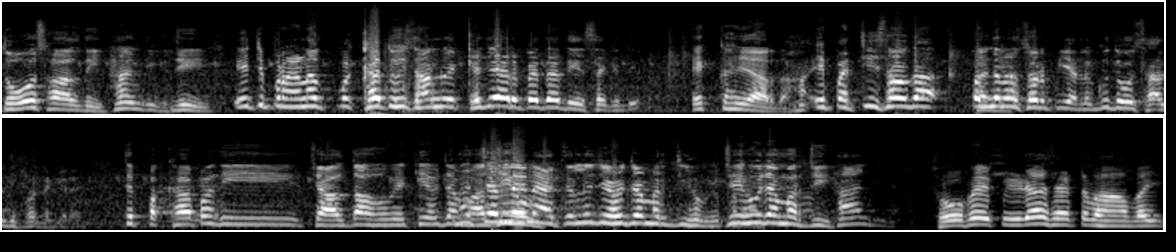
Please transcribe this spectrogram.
2 ਸਾਲ ਦੀ। ਹਾਂਜੀ। ਜੀ। ਇਹ 'ਚ ਪੁਰਾਣਾ ਪੱਖਾ ਤੁਸੀਂ ਸਾਨੂੰ 1000 ਰੁਪਏ ਦਾ ਦੇ ਸਕਦੇ ਹੋ। 1000 ਦਾ। ਹਾਂ ਇਹ 2500 ਦਾ 1500 ਰੁਪਏ ਲੱਗੂ 2 ਸਾਲ ਦੀ ਫੁੱਲ ਗਾਰੰਟੀ ਤੇ ਪੱਖਾ ਭਾਂਦੀ ਚੱਲਦਾ ਹੋਵੇ ਕਿਹੋ ਜਿਹਾ ਮਰਜ਼ੀ ਚੱਲੇ ਨਾ ਚੱਲੇ ਜਿਹੋ ਜਿਹਾ ਮਰਜ਼ੀ ਹੋਵੇ। ਜਿਹੋ ਜਿਹਾ ਮਰਜ਼ੀ। ਹਾਂਜੀ। ਸੋਫੇ ਪੀੜਾ ਸੈੱਟ ਹਾਂ ਬਾਈ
